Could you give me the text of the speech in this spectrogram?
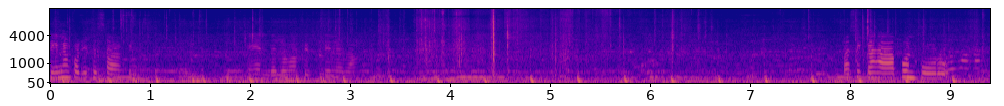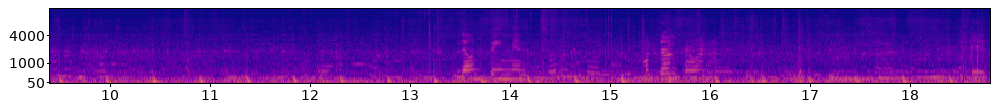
Tingnan ko dito sa akin. Ayan, dalawang 50 na lang. Kasi kahapon puro Down payment. mag-down ka 100. Eight.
